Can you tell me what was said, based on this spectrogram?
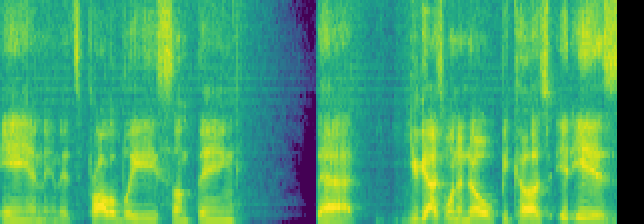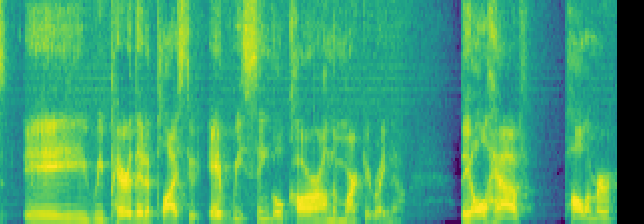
and, and it's probably something that you guys want to know because it is a repair that applies to every single car on the market right now. They all have polymer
